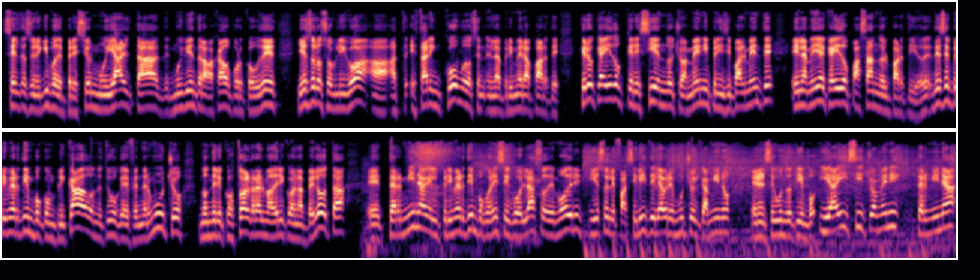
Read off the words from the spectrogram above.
Celta es un equipo de presión muy alta, muy bien trabajado por Coudet, y eso los obligó a, estar incómodos en, la primera parte. Creo que ha ido creciendo Chuameni principalmente en la medida que ha ido pasando el partido. De, de, ese primer tiempo complicado, donde tuvo que defender mucho, donde le costó al Real Madrid con la pelota, eh, termina el primer tiempo con ese golazo de Modric y eso le facilita y le abre mucho el camino en el segundo tiempo. Y ahí sí, Chouameni termina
